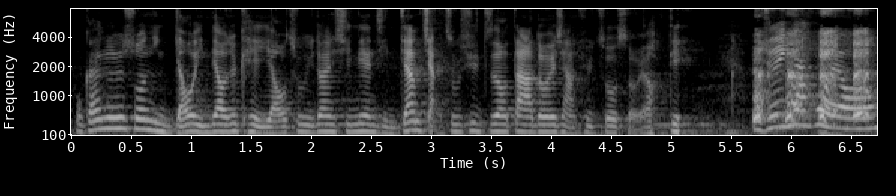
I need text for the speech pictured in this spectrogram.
我刚才就是说，你摇饮料就可以摇出一段新恋情，这样讲出去之后，大家都会想去做手摇店。我觉得应该会哦，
